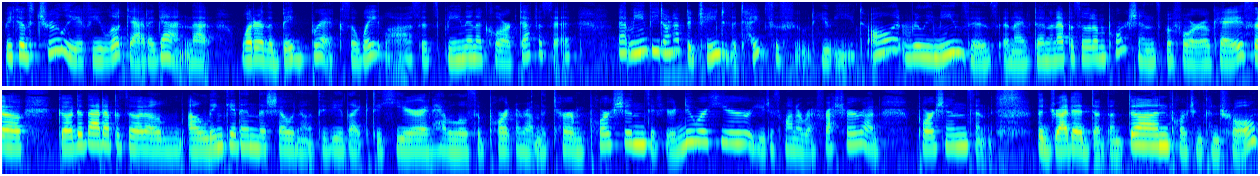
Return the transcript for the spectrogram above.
Because truly, if you look at again that what are the big bricks of weight loss, it's being in a caloric deficit that means you don't have to change the types of food you eat. All it really means is, and I've done an episode on portions before, okay? So go to that episode. I'll, I'll link it in the show notes if you'd like to hear and have a little support around the term portions. If you're newer here or you just want a refresher on portions and the dreaded dun dun dun portion control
